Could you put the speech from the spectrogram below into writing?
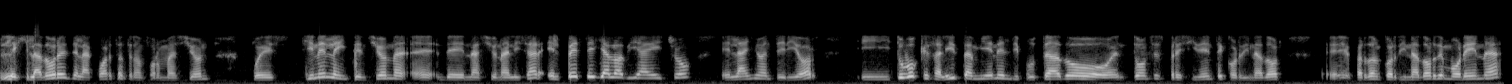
legisladores de la cuarta transformación pues tienen la intención eh, de nacionalizar. El PT ya lo había hecho el año anterior y tuvo que salir también el diputado entonces presidente coordinador eh, perdón coordinador de Morena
